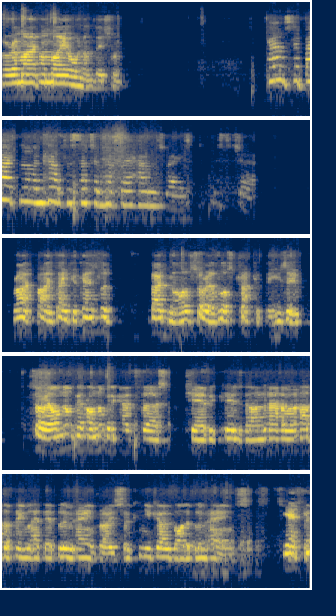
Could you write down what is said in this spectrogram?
Or am I on my own on this one? Councillor Bagnall and Councillor Sutton have their hands raised, Mr Chair. Right, fine, thank you. Councillor Bagnall, sorry, I've lost track of these. Sorry, I'm not. Gonna, I'm not going to go first, Chair, because I know other people had their blue hand raised. So can you go by the blue hands? Yes, you,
